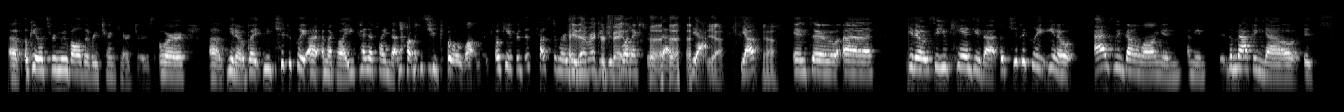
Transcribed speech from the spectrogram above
of, okay, let's remove all the return characters or, um, you know, but you typically, I, am not gonna lie, you kind of find that out as you go along. Like, okay, for this customer, hey, that record failed. One extra step. Yeah. yeah. Yep. Yeah. And so, uh, you know, so you can do that, but typically, you know, as we've gone along, and I mean, the mapping now, it's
